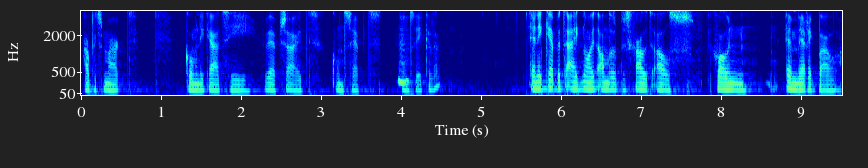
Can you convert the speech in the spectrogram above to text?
arbeidsmarkt communicatie, website, concept Hm. ontwikkelen. En ik heb het eigenlijk nooit anders beschouwd als gewoon een merk bouwen.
